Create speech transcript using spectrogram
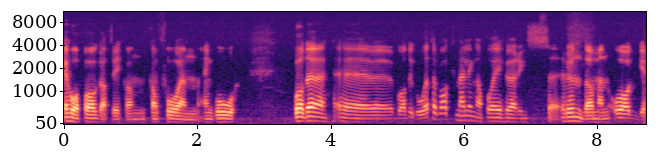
jeg håper òg at vi kan, kan få en, en god både, både, gode tilbakemeldinger på i høringsrunder, men òg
